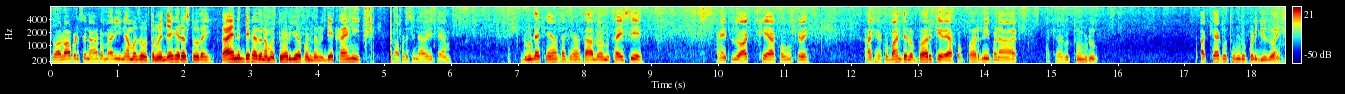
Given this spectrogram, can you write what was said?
તો હાલો આપણે છે ને આંટો મારીને આમાં જો તમને દેખાય રસ્તો થાય. તાય નથી દેખાતો આમાં ધોર્યો પણ તમને દેખાય નહીં. તો આપણે છે ને આવી રીતે આમ ડુંડા ખેવતા ખેંવતા હાલવાનું થાય છે. અહીં તો આખે આખો, શું કહેવાય? આખે આખો બાંધેલો ભર કહેવાય, આખો ભર નહીં, પણ આખે આખું થૂમડું આખે આખું થૂમડું પડી ગયું જો અહીં.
